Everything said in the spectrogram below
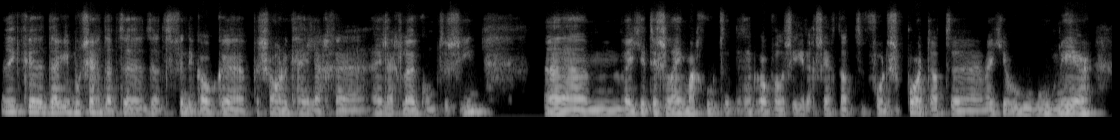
ik, ik moet zeggen, dat, dat vind ik ook persoonlijk heel erg, heel erg leuk om te zien. Um, weet je, het is alleen maar goed, dat heb ik ook wel eens eerder gezegd, dat voor de sport, dat, weet je, hoe, hoe meer,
